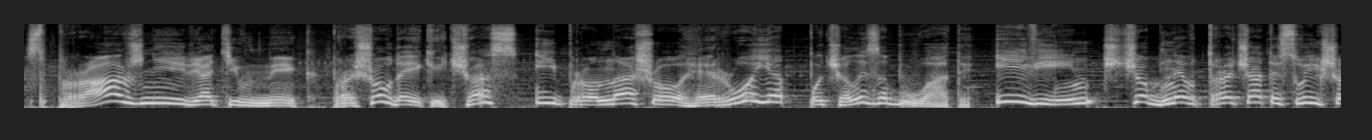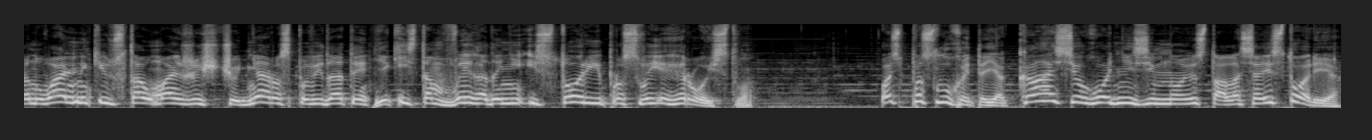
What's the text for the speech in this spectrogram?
справжній рятівник. Пройшов деякий час, і про нашого героя почали забувати. І він, щоб не втрачати своїх шанувальників, став майже щодня розповідати якісь там вигадані історії про своє геройство. Ось послухайте, яка сьогодні зі мною сталася історія.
